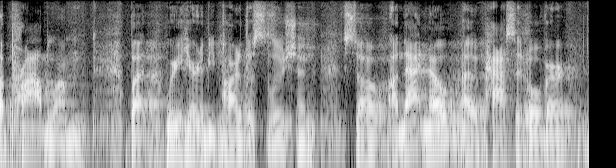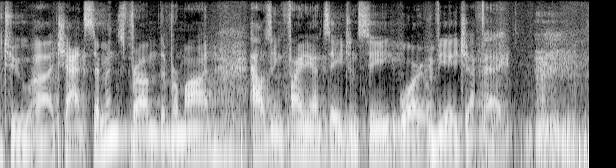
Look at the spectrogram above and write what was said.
a problem, but we're here to be part of the solution. So on that note, I'll pass it over to uh, Chad Simmons from the Vermont Housing Finance Agency, or VHFA.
